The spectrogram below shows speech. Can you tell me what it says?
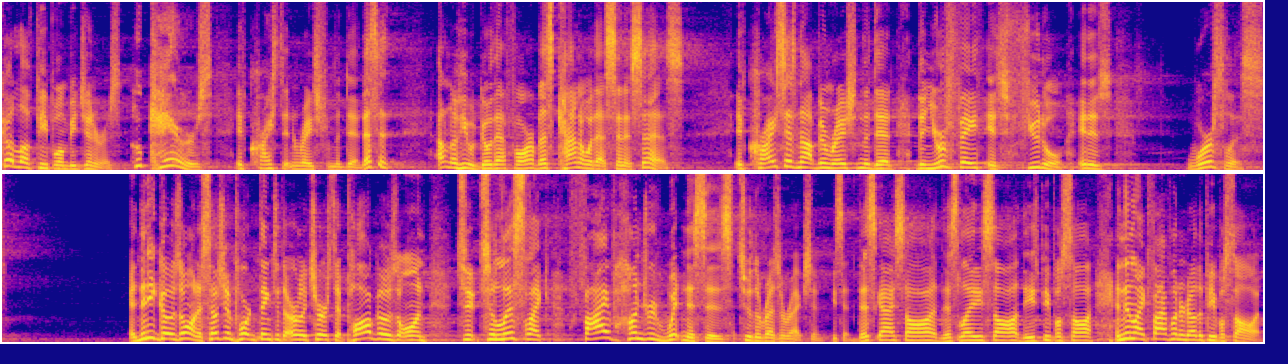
Go love people and be generous. Who cares if Christ didn't raise from the dead? That's it. I don't know if he would go that far, but that's kind of what that sentence says. If Christ has not been raised from the dead, then your faith is futile, it is worthless. And then he goes on. It's such an important thing to the early church that Paul goes on to, to list like 500 witnesses to the resurrection. He said, This guy saw it, this lady saw it, these people saw it, and then like 500 other people saw it.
